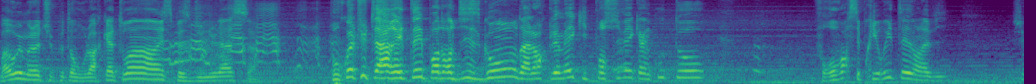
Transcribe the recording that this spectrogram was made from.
Bah oui, mais là tu peux t'en vouloir qu'à toi, hein, espèce de nulasse. Pourquoi tu t'es arrêté pendant 10 secondes alors que le mec il te poursuivait avec un couteau? Faut revoir ses priorités dans la vie. Je,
